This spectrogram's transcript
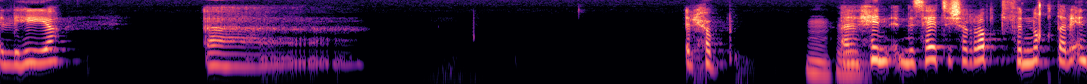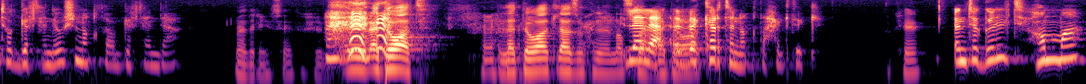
اللي هي آه الحب. أنا الحين نسيت إيش الربط في النقطة اللي أنت وقفت عندها. وش النقطة وقفت عندها؟ ما أدري نسيت وش الأدوات. الأدوات لازم إحنا نصنع لا لا. ذكرت النقطة حقتك. أوكي. أنت قلت هم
